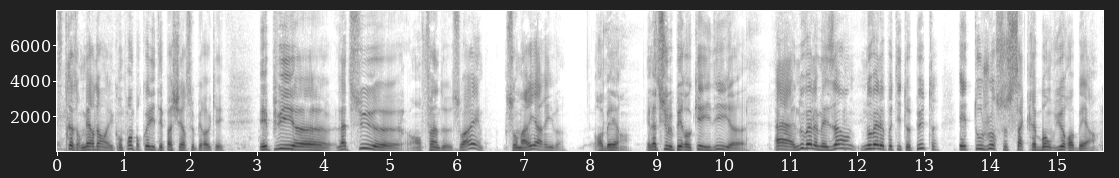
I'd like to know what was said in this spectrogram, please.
c'est très emmerdant. Il comprend pourquoi il n'était pas cher, ce perroquet. Et puis, euh, là-dessus, euh, en fin de soirée, son mari arrive, Robert. Et là-dessus, le perroquet, il dit Ah, nouvelle maison, nouvelle petite pute, et toujours ce sacré bon vieux Robert.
